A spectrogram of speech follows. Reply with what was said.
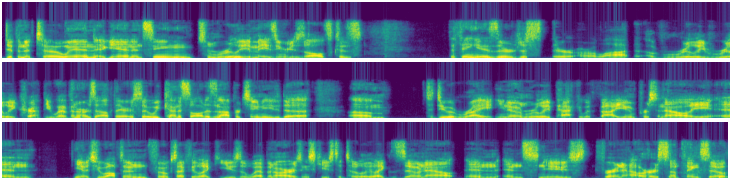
dipping a toe in again and seeing some really amazing results because the thing is there are just there are a lot of really really crappy webinars out there. So we kind of saw it as an opportunity to um, to do it right you know and really pack it with value and personality. And you know too often folks i feel like use a webinar as an excuse to totally like zone out and and snooze for an hour or something. So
